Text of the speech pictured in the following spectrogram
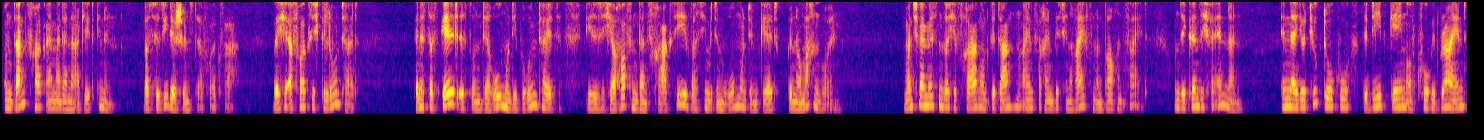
Und dann frag einmal deine AthletInnen, was für sie der schönste Erfolg war, welcher Erfolg sich gelohnt hat Wenn es das Geld ist und der Ruhm und die Berühmtheit, die sie sich erhoffen, dann frag sie, was sie mit dem Ruhm und dem Geld genau machen wollen. Manchmal müssen solche Fragen und Gedanken einfach ein bisschen reifen und brauchen Zeit. Und sie können sich verändern. In der YouTube-Doku The Deep Game of Kobe Bryant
